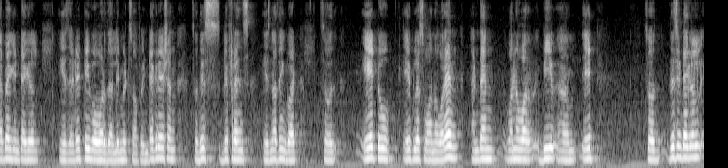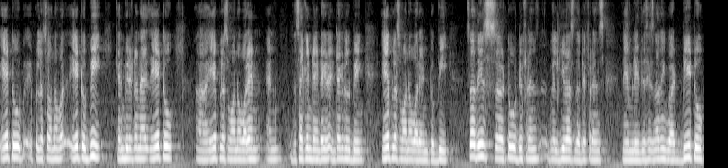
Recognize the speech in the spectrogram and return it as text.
Lebesgue integral is additive over the limits of integration. So, this difference is nothing but so a to a plus 1 over n and then 1 over b um, a. So, this integral a to a plus 1 over a to b can be written as a to uh, a plus 1 over n and the second integral being a plus 1 over n to b. So, these uh, two difference will give us the difference namely this is nothing but b to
